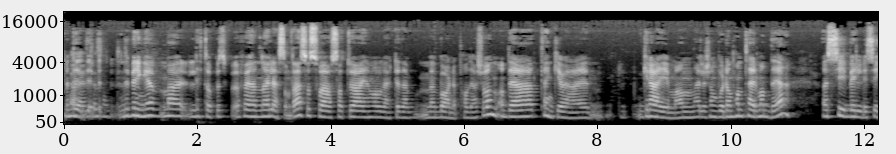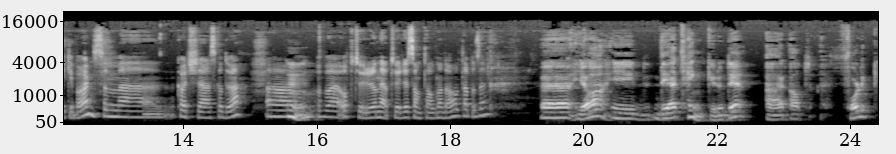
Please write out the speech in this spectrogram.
Men det, det det, bringer meg litt opp For når jeg leste om deg, så så jeg også at du er involvert i det med barnepalliasjon. Og det tenker jo jeg Greier man Eller sånn, hvordan håndterer man det? Det er sy veldig syke barn som uh, kanskje skal dø. Uh, Oppturer og nedturer i samtalene da, holdt jeg på å si. Uh, ja, i, det jeg tenker rundt det, er at folk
